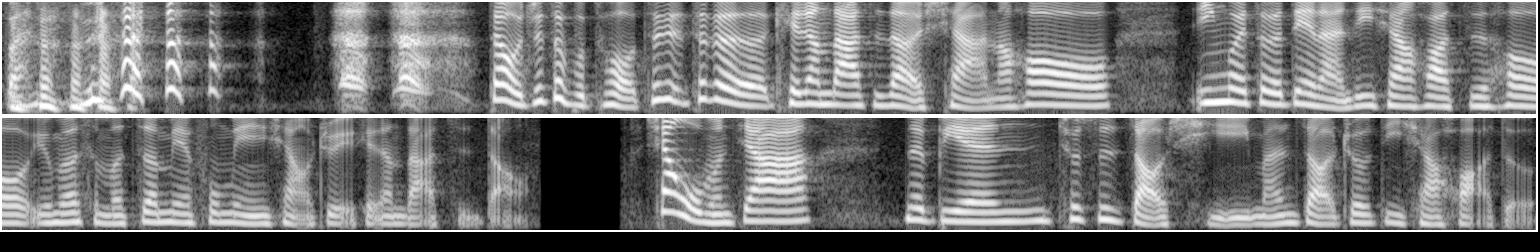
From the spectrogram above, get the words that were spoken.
烦死！但我觉得这不错，这个这个可以让大家知道一下。然后，因为这个电缆地下化之后，有没有什么正面、负面影响？我觉得也可以让大家知道。像我们家那边，就是早期蛮早就地下化的。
